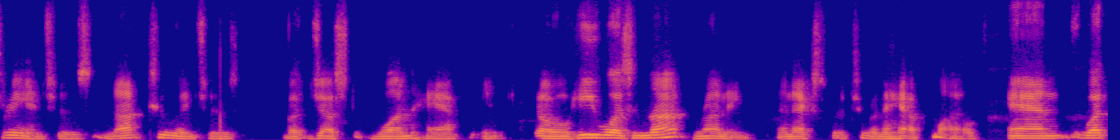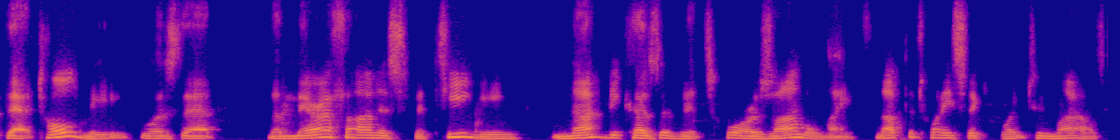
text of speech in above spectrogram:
three inches, not two inches, but just one half inch. So he was not running an extra two and a half miles. And what that told me was that the marathon is fatiguing not because of its horizontal length, not the 26.2 miles,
